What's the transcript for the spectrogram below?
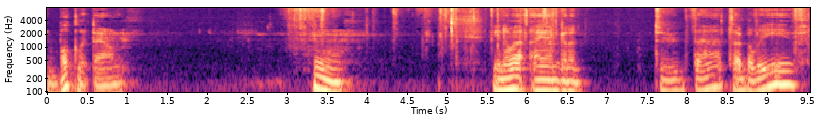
booklet down. Hmm. You know what? I am going to do that, I believe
